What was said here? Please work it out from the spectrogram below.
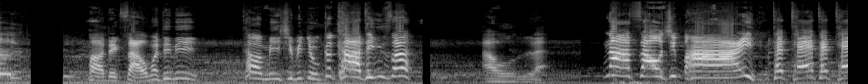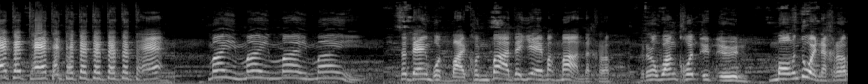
กพาเด็กสาวมาที่นี่ ถ้ามีชีวิตอยู่ก็ฆ่าทิ้งซะ เอาละน่าเศร้าชิบหาย แท้แท้แท้แท้แท้แท้ ไม่ไม่ไม่ไม่ แสดงบทบาทคนบ้าได้แย่มากๆนะครับ ระวังคนอื่นๆ มองด้วยนะครับ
